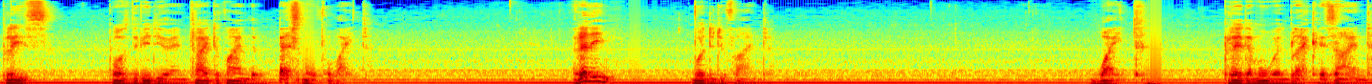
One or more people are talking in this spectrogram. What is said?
Please pause the video and try to find the best move for white. Ready? What did you find? White played a move and black resigned.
